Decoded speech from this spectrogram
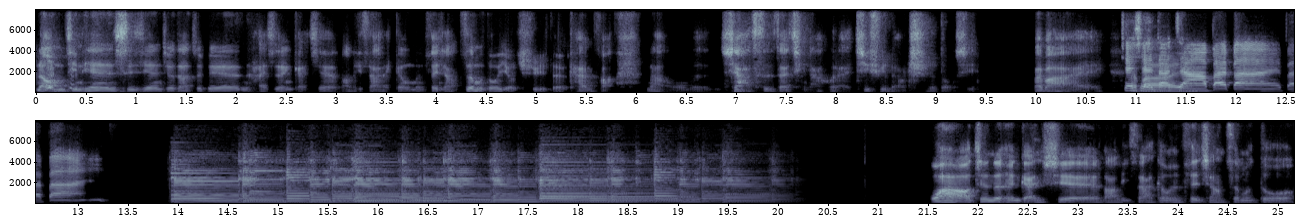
那我们今天时间就到这边，还是很感谢老丽莎来跟我们分享这么多有趣的看法。那我们下次再请她回来继续聊吃的东西。拜拜，谢谢大家，拜拜，拜拜。哇，真的很感谢拉丽莎跟我们分享这么多，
